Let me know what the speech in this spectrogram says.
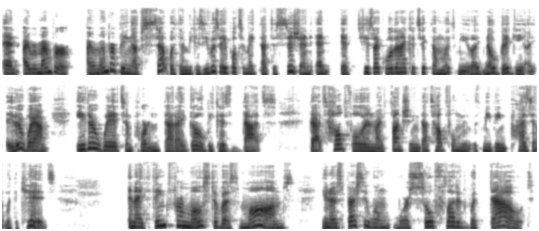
and I remember I remember being upset with him because he was able to make that decision. And it, he's like, well, then I could take them with me. Like, no biggie. I, either way, I'm, either way, it's important that I go because that's, that's helpful in my functioning. That's helpful with me being present with the kids. And I think for most of us moms, you know, especially when we're so flooded with doubt,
